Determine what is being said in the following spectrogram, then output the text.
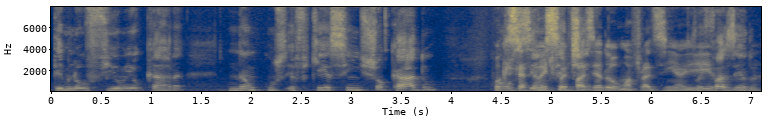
Terminou o filme e o cara não. Eu fiquei assim, chocado. Porque certamente foi de... fazendo uma frasinha aí. Foi fazendo.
